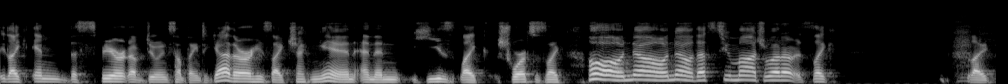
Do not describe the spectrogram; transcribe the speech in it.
like in the spirit of doing something together, he's like checking in, and then he's like Schwartz is like, "Oh no, no, that's too much." Whatever. It's like, Like,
